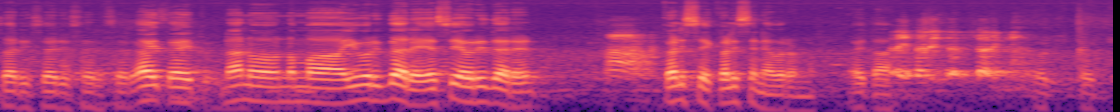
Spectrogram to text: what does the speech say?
ಸರಿ ಸರಿ ಸರಿ ಸರಿ. ಆಯ್ತು ಆಯಿತು. ನಾನು ನಮ್ಮ ಇವರಿದ್ದಾರೆ ಎಸ್ ಸಿ ಅವರಿದ್ದಾರೆ. ಕಳಿಸೆ ಕಳಿಸ್ತೇನೆ ಅವರನ್ನು. ಆಯಿತಾ? Okay okay.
